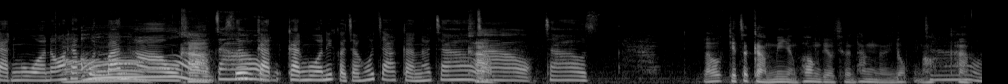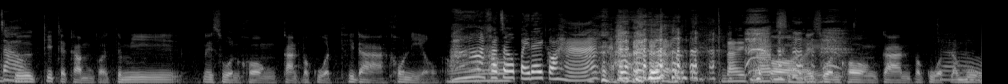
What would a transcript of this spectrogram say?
กาดงัวเนาะอ๋อถ้าคนบ้านเฮาครับเจ้าซึ่งกาดกาดงัวนี่ก็จะรู้จักกันนะเจ้าครับเจ้าเจ้า แล้วกิจกรรมมีอย่างพ่องเดียวเชิญท่านนายกเนาะครับ เจ้าคือกิจกรรมก็จะมีในส่วนของการประกวดธิดาข้าวเหนียวอ่าข้าเจ้าไปได้ก็หา ได้ครับก็สวยในส่วนของการประกวดเจ้าลำวง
